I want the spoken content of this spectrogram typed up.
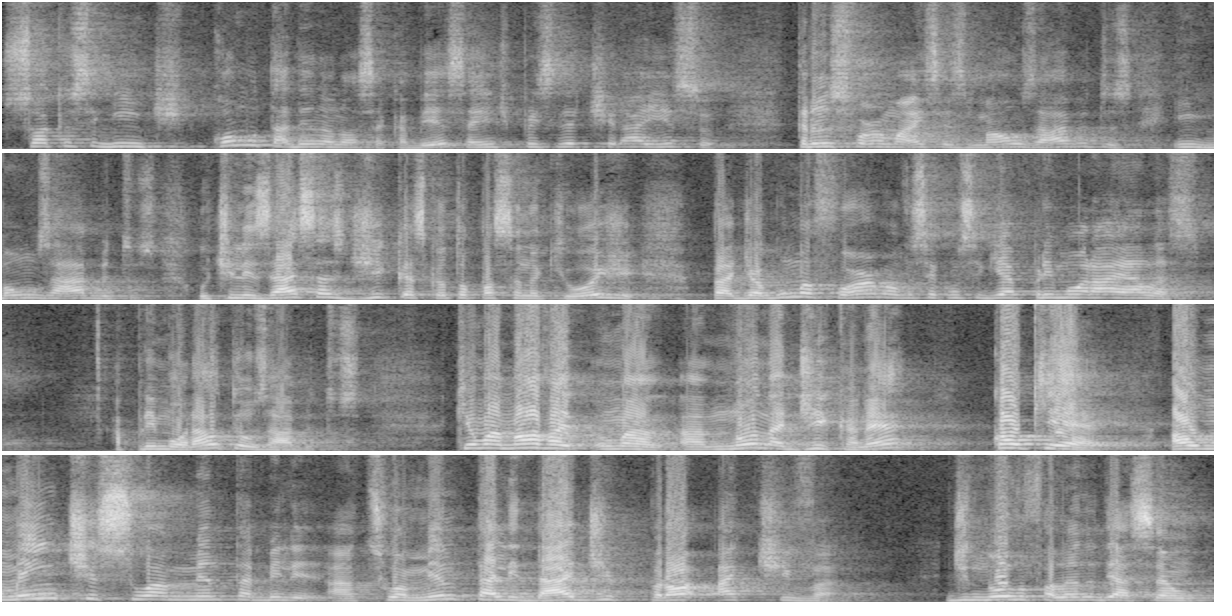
Só que é o seguinte, como está dentro da nossa cabeça, a gente precisa tirar isso, transformar esses maus hábitos em bons hábitos, utilizar essas dicas que eu estou passando aqui hoje para de alguma forma você conseguir aprimorar elas, aprimorar os teus hábitos. Que uma nova, uma a nona dica, né? Qual que é? Aumente sua, a sua mentalidade proativa. De novo falando de ação.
